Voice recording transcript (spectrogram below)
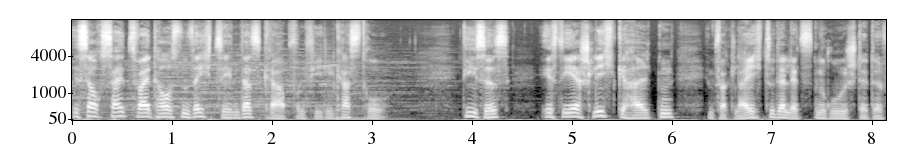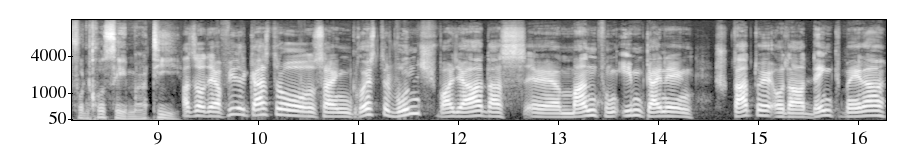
ist auch seit 2016 das Grab von Fidel Castro. Dieses ist eher schlicht gehalten im Vergleich zu der letzten Ruhestätte von José Martí. Also der Fidel Castro, sein größter Wunsch war ja, dass äh, man von ihm keine Statue oder Denkmäler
